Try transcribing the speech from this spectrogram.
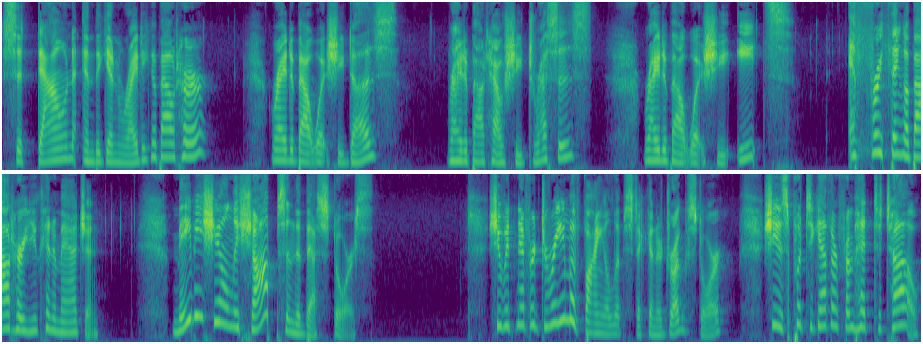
Sit down and begin writing about her. Write about what she does. Write about how she dresses. Write about what she eats. Everything about her you can imagine. Maybe she only shops in the best stores. She would never dream of buying a lipstick in a drugstore. She is put together from head to toe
